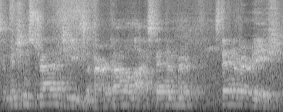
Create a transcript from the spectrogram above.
Submission strategies, Americana lock, standard, standard variation.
